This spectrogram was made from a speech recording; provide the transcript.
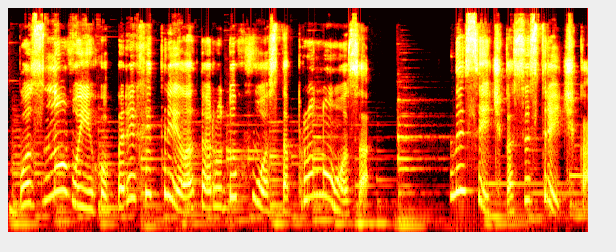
бо знову його перехитрила та рудохвоста проноза, лисичка, сестричка.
